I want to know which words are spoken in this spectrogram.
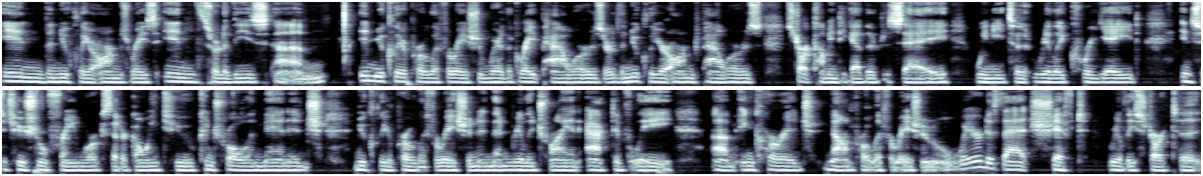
in the nuclear arms race in sort of these um, in nuclear proliferation where the great powers or the nuclear armed powers start coming together to say we need to really create institutional frameworks that are going to control and manage nuclear proliferation and then really try and actively um, encourage non-proliferation where does that shift really start to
